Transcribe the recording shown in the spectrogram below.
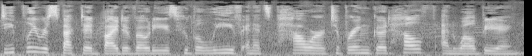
deeply respected by devotees who believe in its power to bring good health and well being.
